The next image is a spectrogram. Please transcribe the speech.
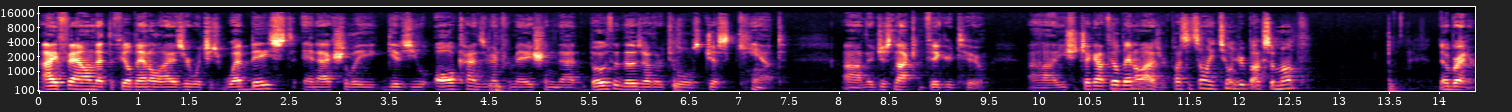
I found that the Field Analyzer, which is web based and actually gives you all kinds of information that both of those other tools just can't. Uh, they're just not configured to uh, you should check out Field Analyzer. Plus, it's only 200 bucks a month. No brainer.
